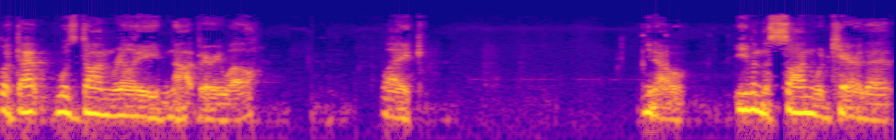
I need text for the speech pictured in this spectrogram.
but that was done really not very well. Like you know, even the son would care that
